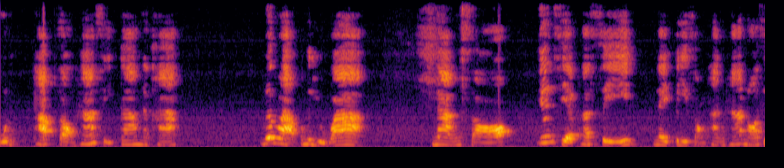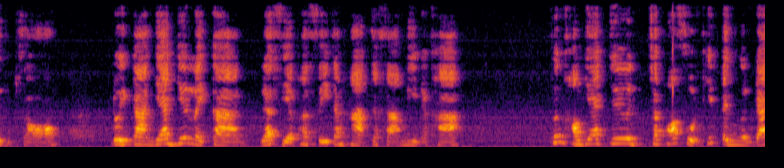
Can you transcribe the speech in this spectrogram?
6220ทับ2549 นะคะ เรื่องราวก็มีอยู่ว่า นางสอยื่นเสียภาษีในปี 2542 โดยการแยกยื่นรายการและเสียภาษีต่างหากจากสามีนะคะ ซึ่งเขาแยกยื่นเฉพาะส่วนที่เป็นเงินได้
